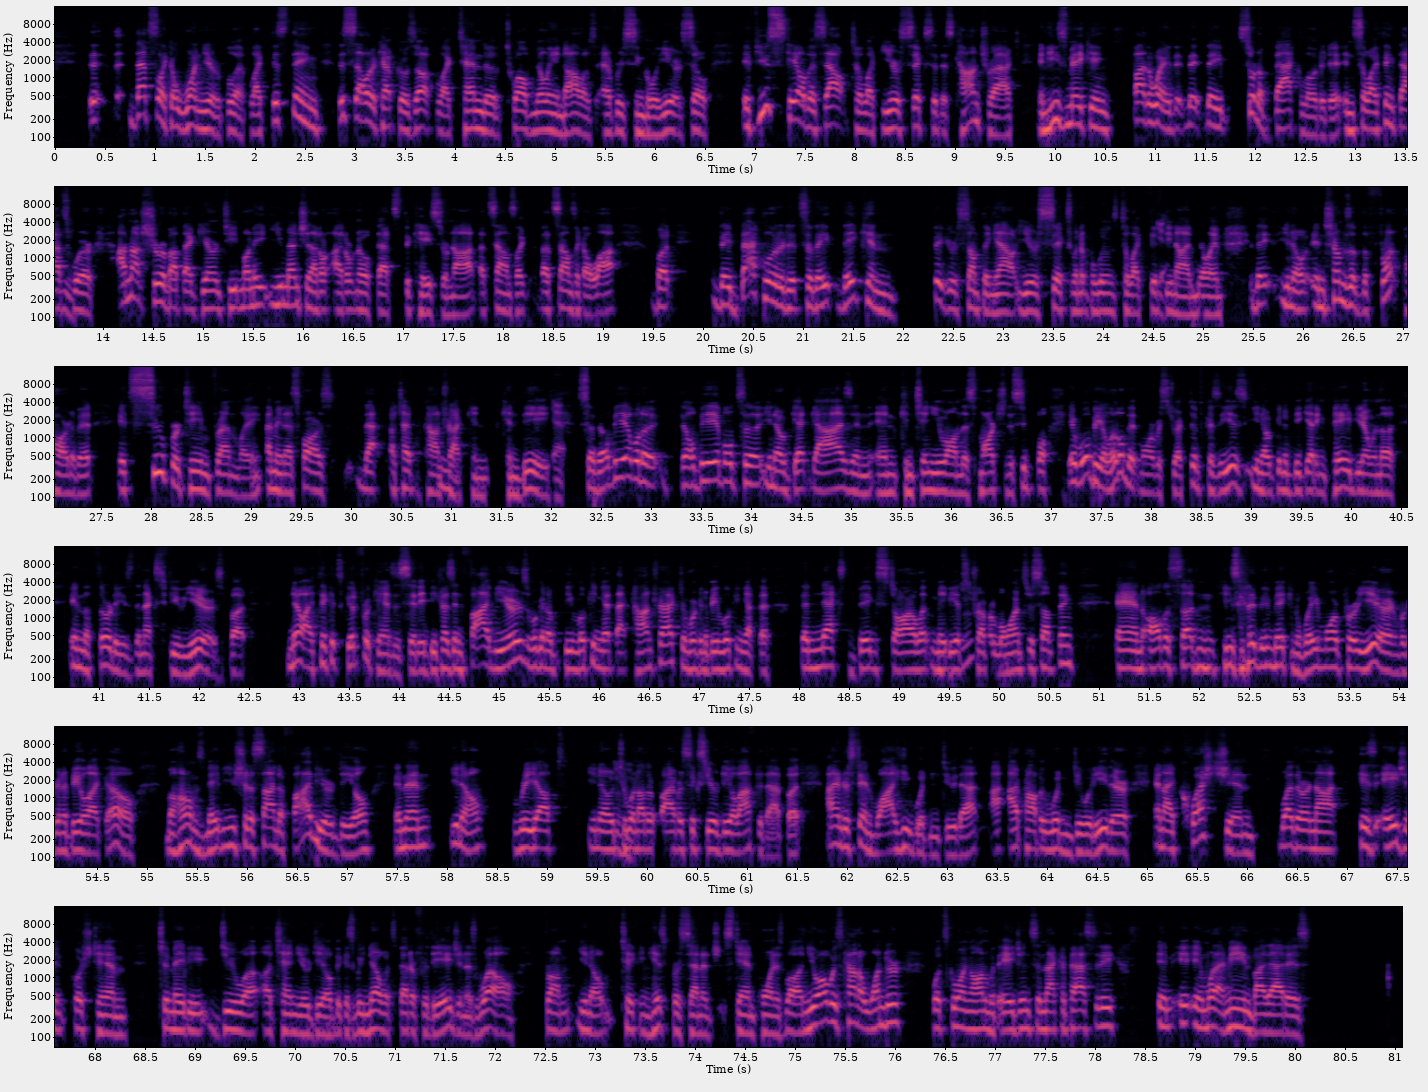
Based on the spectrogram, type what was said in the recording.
that's like a one year blip. Like this thing, this salary cap goes up like 10 to 12 million dollars every single year. So if you scale this out to like year six of this contract, and he's making, by the way, they, they sort of backloaded it. And so I think that's mm-hmm. where I'm not sure about that guaranteed money you mentioned. I don't I don't know if that's the case or not. That sounds like that sounds like a lot, but they backloaded it so they they can figure something out year six when it balloons to like fifty nine yeah. million. They, you know, in terms of the front part of it, it's super team friendly. I mean, as far as that a type of contract mm-hmm. can can be. Yeah. So they'll be able to they'll be able to you know get guys and and continue on this march to the Super Bowl. It will be a little bit more restrictive because he is you know going to be getting paid you know in the in the 30s the next few years, but no, I think it's good for Kansas City because in five years we're going to be looking at that contract and we're going to be looking at the the next big star. Maybe it's mm-hmm. Trevor Lawrence or something, and all of a sudden he's going to be making way more per year, and we're going to be like, oh, Mahomes, maybe you should have signed a five year deal and then you know re-upped you know, mm-hmm. to another five or six year deal after that. But I understand why he wouldn't do that. I, I, probably wouldn't do it either. And I question whether or not his agent pushed him to maybe do a, a 10 year deal because we know it's better for the agent as well from, you know, taking his percentage standpoint as well. And you always kind of wonder what's going on with agents in that capacity. And, and what I mean by that is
